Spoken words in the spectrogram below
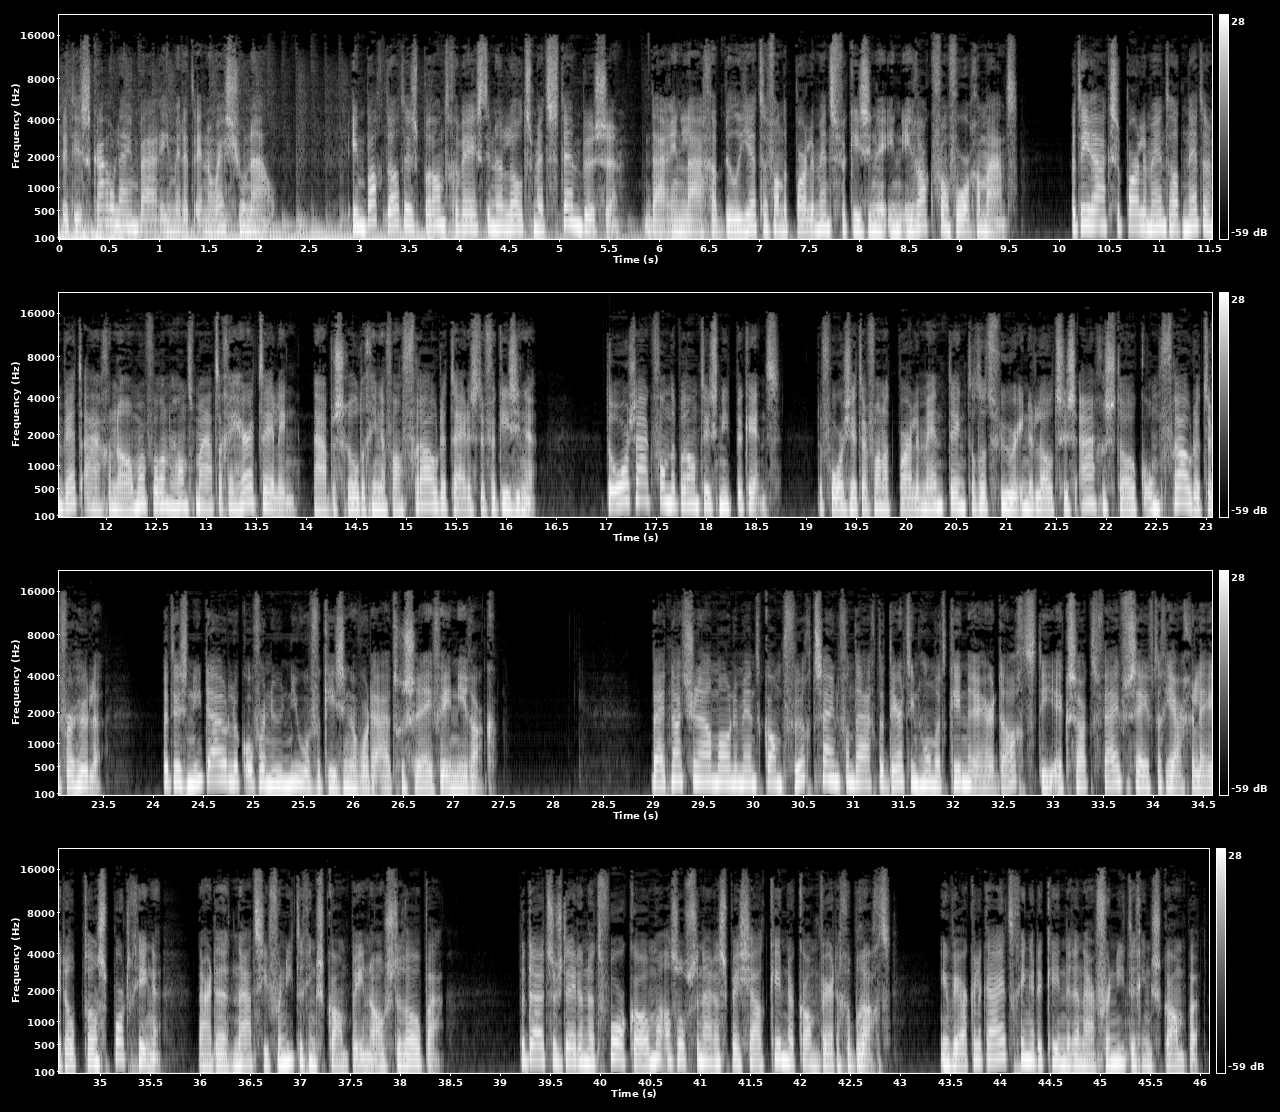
Dit is Carolijn Bari met het NOS Journaal. In Bagdad is brand geweest in een loods met stembussen. Daarin lagen biljetten van de parlementsverkiezingen in Irak van vorige maand. Het Iraakse parlement had net een wet aangenomen voor een handmatige hertelling... na beschuldigingen van fraude tijdens de verkiezingen. De oorzaak van de brand is niet bekend. De voorzitter van het parlement denkt dat het vuur in de loods is aangestoken om fraude te verhullen. Het is niet duidelijk of er nu nieuwe verkiezingen worden uitgeschreven in Irak. Bij het Nationaal Monument Kamp Vught zijn vandaag de 1300 kinderen herdacht... die exact 75 jaar geleden op transport gingen... naar de nazi-vernietigingskampen in Oost-Europa. De Duitsers deden het voorkomen alsof ze naar een speciaal kinderkamp werden gebracht. In werkelijkheid gingen de kinderen naar vernietigingskampen.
